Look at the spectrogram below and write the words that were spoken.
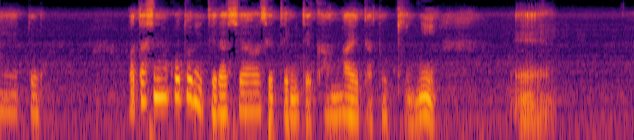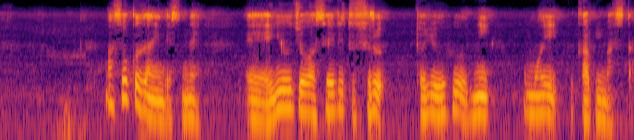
え、ー、と、私のことに照らし合わせてみて考えたときに、えー、まあ、即座にですね、えー、友情は成立するというふうに思い浮かびました。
